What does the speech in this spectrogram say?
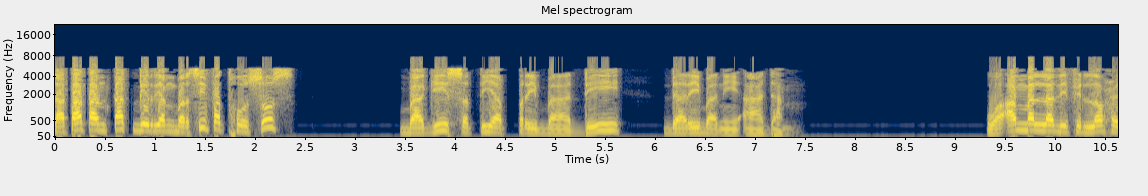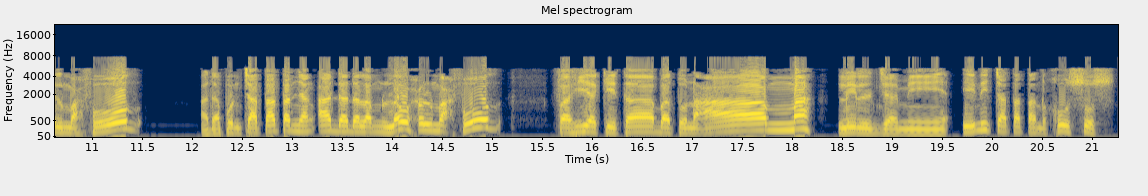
catatan takdir yang bersifat khusus bagi setiap pribadi dari Bani Adam. Wa ammal fil lauhil mahfuz adapun catatan yang ada dalam lauhul mahfuz fahiya kitabatun ammah lil jami. Ini catatan khusus,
